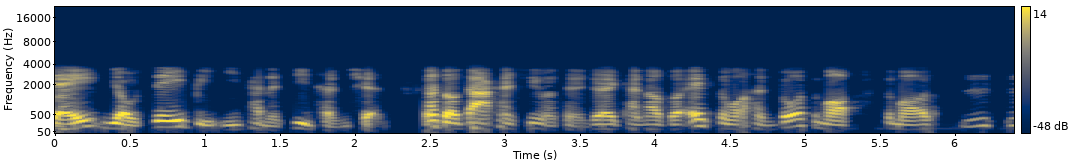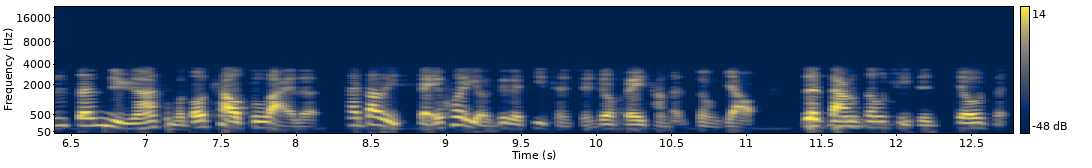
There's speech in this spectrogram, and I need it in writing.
谁有这一笔遗产的继承权。那时候大家看新闻可能就会看到说，哎，怎么很多什么什么私私生女啊，什么都跳出来了。那到底谁会有这个继承权就非常的重要。这当中其实纠缠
